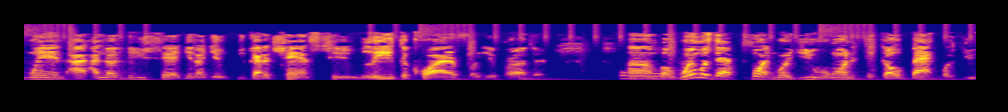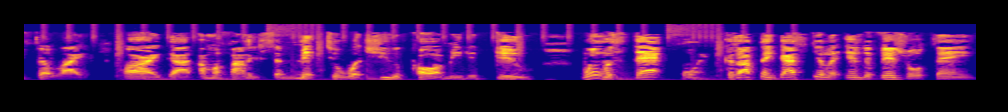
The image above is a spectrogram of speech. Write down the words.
when I, I know you said you know you, you got a chance to lead the choir for your brother, um, but when was that point where you wanted to go back, where you felt like, all right, God, I'm gonna finally submit to what you have called me to do? When was that point? Because I think that's still an individual thing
